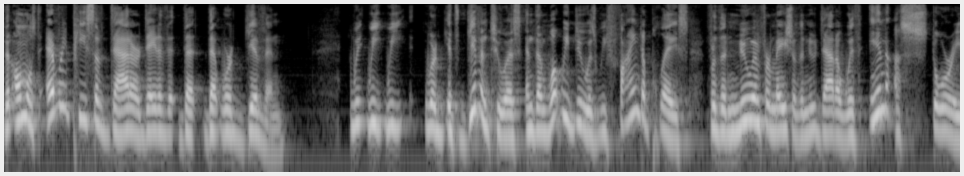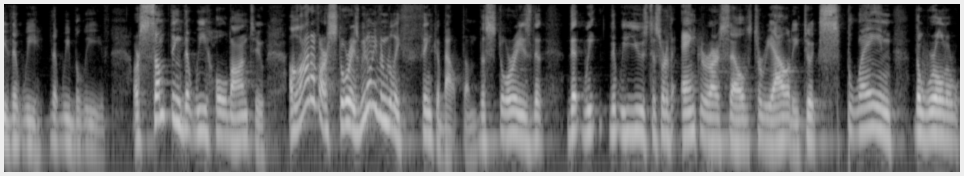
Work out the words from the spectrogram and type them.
that almost every piece of data or data that, that, that we're given, we, we, we, we're, it's given to us, and then what we do is we find a place for the new information, the new data within a story that we, that we believe or something that we hold on to. A lot of our stories, we don't even really think about them, the stories that, that, we, that we use to sort of anchor ourselves to reality, to explain the world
